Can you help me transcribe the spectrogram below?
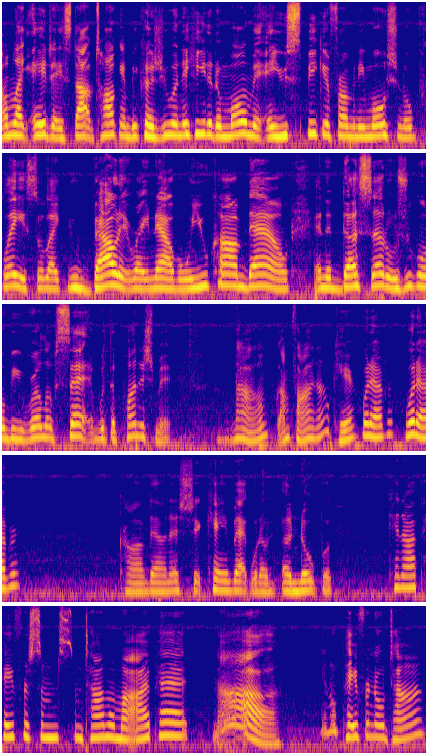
I'm like AJ, stop talking because you in the heat of the moment and you speaking from an emotional place. So like you bout it right now, but when you calm down and the dust settles, you're gonna be real upset with the punishment. Nah, I'm, I'm fine. I don't care. Whatever. Whatever. Calm down. That shit came back with a, a notebook. Can I pay for some some time on my iPad? Nah, you don't pay for no time.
